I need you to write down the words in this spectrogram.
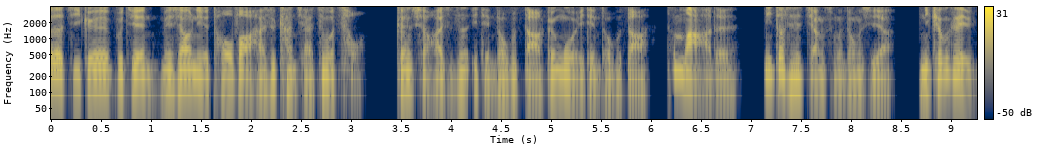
了几个月不见，没想到你的头发还是看起来这么丑，跟小孩子真的一点都不搭，跟我一点都不搭。他妈的，你到底在讲什么东西啊？你可不可以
